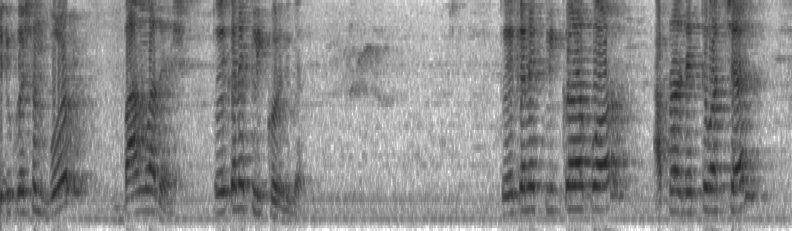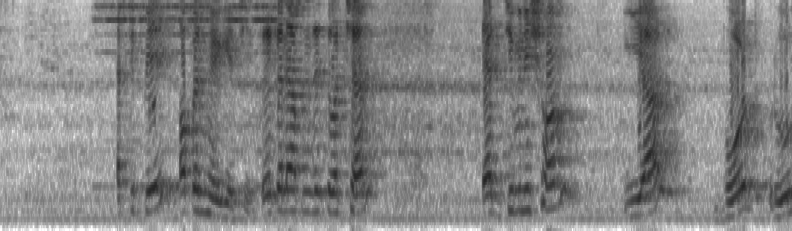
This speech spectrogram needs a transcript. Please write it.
education board Bangladesh তো এখানে ক্লিক করে দিবেন। তো এখানে ক্লিক করার পর আপনারা দেখতে পাচ্ছেন, একটি পেজ ওপেন হয়ে গেছে তো এখানে আপনি দেখতে পাচ্ছেন examination year board roll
